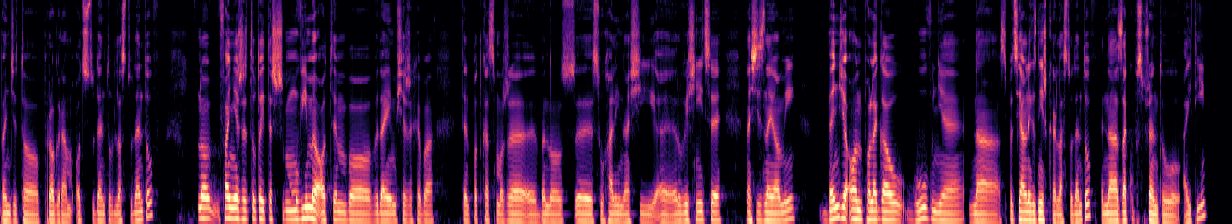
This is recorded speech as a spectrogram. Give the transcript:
Będzie to program od studentów dla studentów. No, fajnie, że tutaj też mówimy o tym, bo wydaje mi się, że chyba ten podcast może będą słuchali nasi e, rówieśnicy, nasi znajomi. Będzie on polegał głównie na specjalnych zniżkach dla studentów, na zakup sprzętu IT.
